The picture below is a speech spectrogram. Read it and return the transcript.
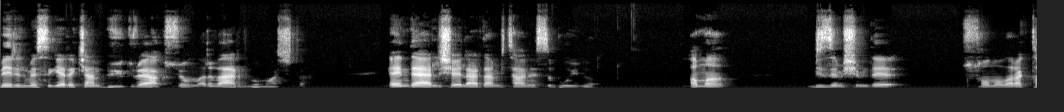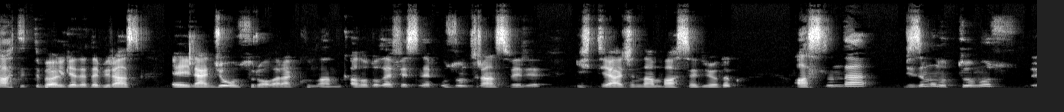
verilmesi gereken büyük reaksiyonları verdi bu maçta. En değerli şeylerden bir tanesi buydu. Ama bizim şimdi son olarak tahditli bölgede de biraz eğlence unsuru olarak kullandık. Anadolu Efes'in hep uzun transferi ihtiyacından bahsediyorduk. Aslında bizim unuttuğumuz e,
